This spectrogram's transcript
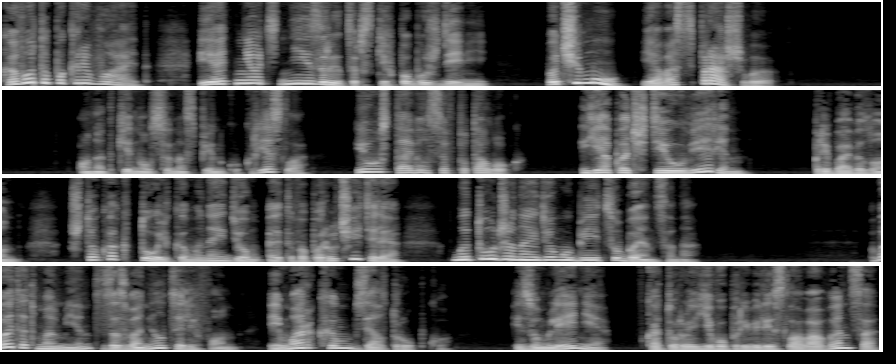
кого-то покрывает, и отнюдь не из рыцарских побуждений. Почему, я вас спрашиваю?» Он откинулся на спинку кресла и уставился в потолок. «Я почти уверен, прибавил он, что как только мы найдем этого поручителя, мы тут же найдем убийцу Бенсона. В этот момент зазвонил телефон, и Маркхэм взял трубку. Изумление, в которое его привели слова Венса,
